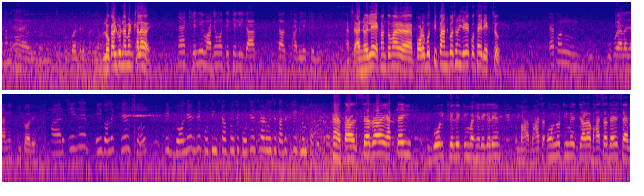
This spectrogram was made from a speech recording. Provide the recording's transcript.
আগামী হ্যাঁ ফুটবলটাকে ধরি আমার লোকাল টুর্নামেন্ট খেলা হয়? হ্যাঁ খেলি মাঝে মধ্যে খেলি ডাক ডাক থাকলে খেলি। আচ্ছা আর নইলে এখন তোমার পরবর্তী পাঁচ বছর নিজেকে কোথায় দেখছ? এখন উপরওয়ালা জানি কি করে। আর এই যে এই দলে খেলছো এই দলের যে কোচিং স্টাফ রয়েছে কোচেসরা রয়েছে তাদেরকে কীরকম সাপোর্ট হ্যাঁ তা স্যাররা একটাই গোল খেলে কিংবা হেরে গেলে ভাষা অন্য টিমের যারা ভাষা দেয় স্যার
